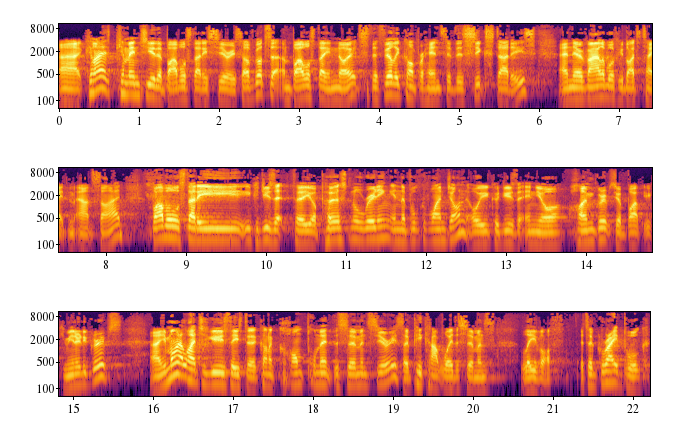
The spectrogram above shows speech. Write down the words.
Uh, can I commend to you the Bible study series? So I've got some Bible study notes. They're fairly comprehensive. There's six studies, and they're available if you'd like to take them outside. Bible study, you could use it for your personal reading in the book of 1 John, or you could use it in your home groups, your, your community groups. Uh, you might like to use these to kind of complement the sermon series, so pick up where the sermons leave off. It's a great book.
